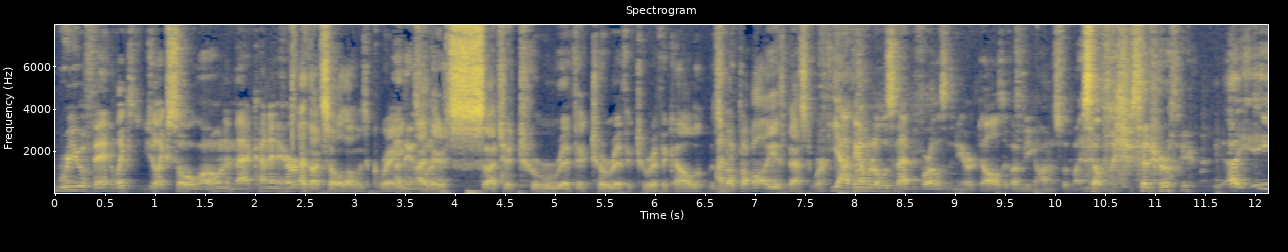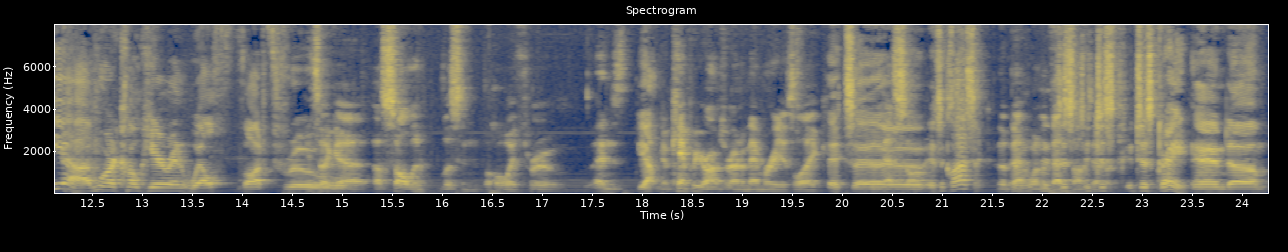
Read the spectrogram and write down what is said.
were you a fan? Like, did you like So Alone and that kind of era? i thought so alone was great I i think think, it's it's such a terrific terrific terrific album it's about probably his best work yeah, I think I'm going to listen to that before I listen to New York Dolls. If I'm being honest with myself, like you said earlier, uh, yeah more coherent well thought through it's like a, a solid listen the whole way through. And Yeah. you know, can't put your arms around a memory is like It's The best a song. it's a classic. The be- one of the It's best just, songs It's ever. just it's just great, and um,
